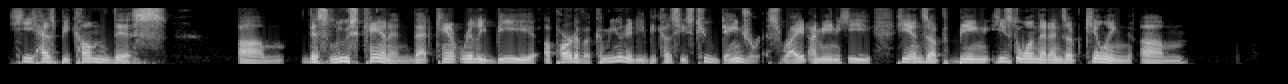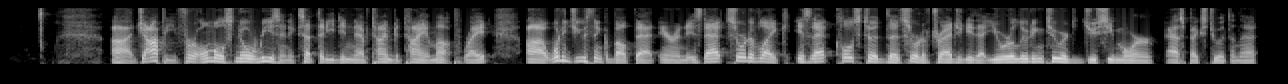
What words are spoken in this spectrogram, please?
he has become this um, this loose cannon that can't really be a part of a community because he's too dangerous, right? I mean, he he ends up being he's the one that ends up killing um, uh, Joppy for almost no reason except that he didn't have time to tie him up, right? Uh, what did you think about that, Aaron? Is that sort of like is that close to the sort of tragedy that you were alluding to, or did you see more aspects to it than that?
